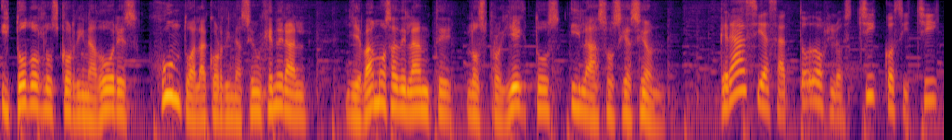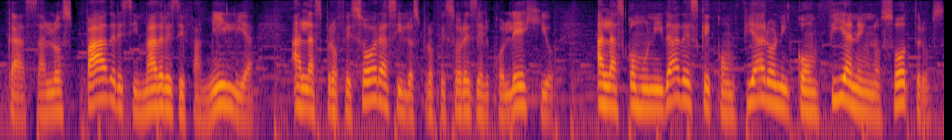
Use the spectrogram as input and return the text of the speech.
y todos los coordinadores, junto a la Coordinación General, llevamos adelante los proyectos y la asociación. Gracias a todos los chicos y chicas, a los padres y madres de familia, a las profesoras y los profesores del colegio, a las comunidades que confiaron y confían en nosotros,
